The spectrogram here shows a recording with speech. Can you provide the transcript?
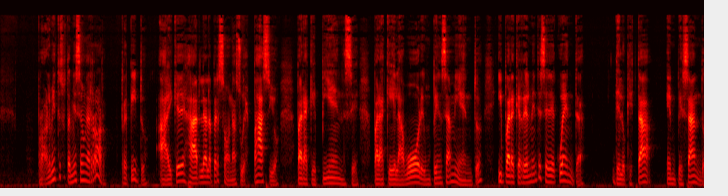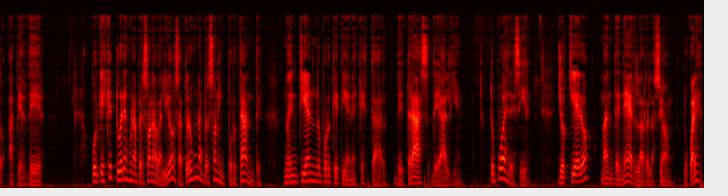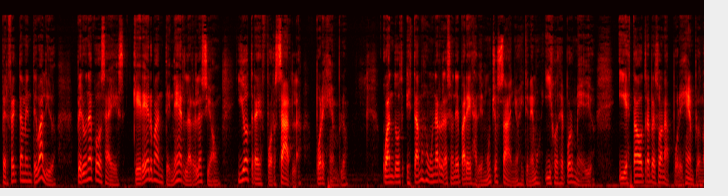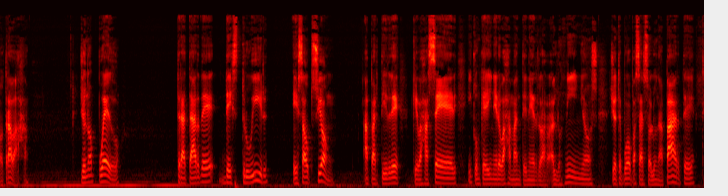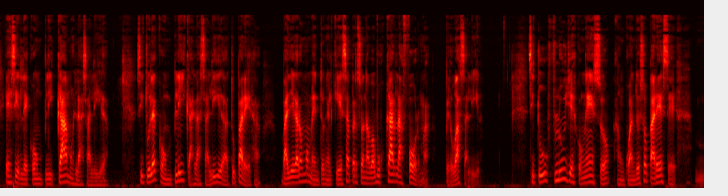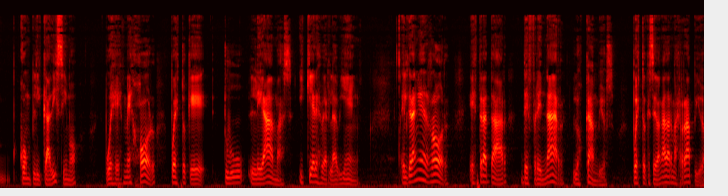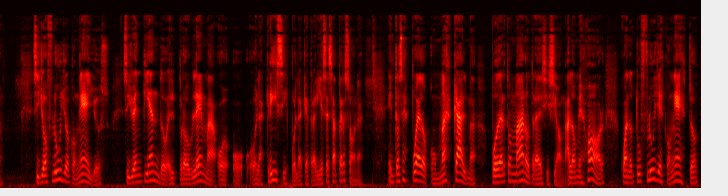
Probablemente eso también sea un error. Repito, hay que dejarle a la persona su espacio para que piense, para que elabore un pensamiento y para que realmente se dé cuenta de lo que está empezando a perder. Porque es que tú eres una persona valiosa, tú eres una persona importante. No entiendo por qué tienes que estar detrás de alguien. Tú puedes decir, yo quiero mantener la relación, lo cual es perfectamente válido. Pero una cosa es querer mantener la relación y otra es forzarla. Por ejemplo, cuando estamos en una relación de pareja de muchos años y tenemos hijos de por medio y esta otra persona, por ejemplo, no trabaja, yo no puedo tratar de destruir esa opción a partir de qué vas a hacer y con qué dinero vas a mantener a los niños. Yo te puedo pasar solo una parte. Es decir, le complicamos la salida. Si tú le complicas la salida a tu pareja, va a llegar un momento en el que esa persona va a buscar la forma, pero va a salir. Si tú fluyes con eso, aun cuando eso parece mm, complicadísimo, pues es mejor, puesto que tú le amas y quieres verla bien. El gran error es tratar de frenar los cambios, puesto que se van a dar más rápido. Si yo fluyo con ellos, si yo entiendo el problema o, la crisis por la que atraviesa esa persona, entonces puedo con más calma poder tomar otra decisión. A lo mejor, cuando tú fluyes con esto,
